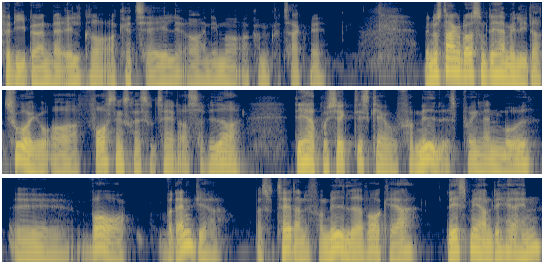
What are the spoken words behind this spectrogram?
fordi børnene er ældre og kan tale og er nemmere at komme i kontakt med. Men nu snakker du også om det her med litteratur jo, og forskningsresultater osv. Det her projekt, det skal jo formidles på en eller anden måde. Øh, hvor, hvordan bliver resultaterne formidlet, og hvor kan jeg læse mere om det her henne?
